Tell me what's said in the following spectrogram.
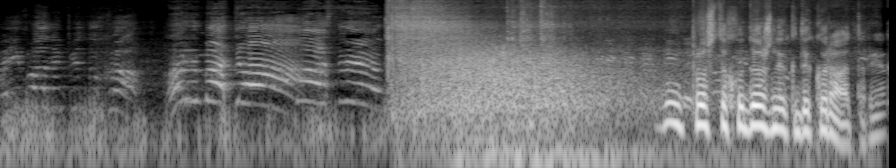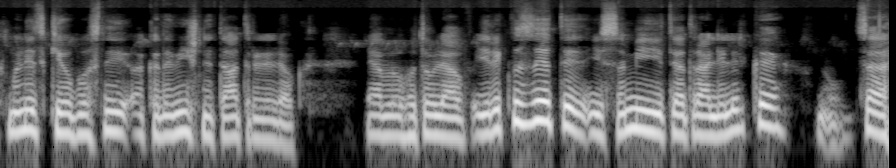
Поїбали петуха! Гармата! Постріл! Був просто художник-декоратор. Хмельницький обласний академічний театр ляльок. Я виготовляв і реквізити, і самі театральні ляльки. Ну, це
